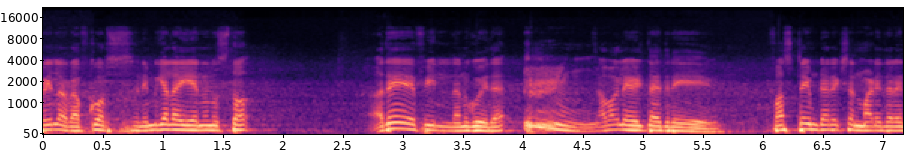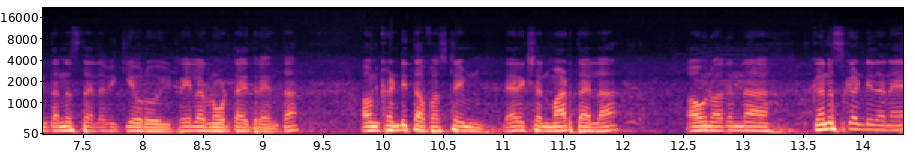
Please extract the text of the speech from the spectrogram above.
ಟ್ರೇಲರ್ ಅಫ್ಕೋರ್ಸ್ ನಿಮಗೆಲ್ಲ ಏನು ಅನ್ನಿಸ್ತೋ? ಅದೇ ಫೀಲ್ ನನಗೂ ಇದೆ. ಅವಾಗಲೇ ಹೇಳ್ತಾ ಇದ್ರಿ ಫಸ್ಟ್ ಟೈಮ್ ಡೈರೆಕ್ಷನ್ ಮಾಡಿದ್ದಾರೆ ಅಂತ ಅನ್ನಿಸ್ತಾ ಇಲ್ಲ ವಿಕ್ಕಿ ಅವರು ಈ ಟ್ರೇಲರ್ ನೋಡ್ತಾ ಇದ್ರೆ ಅಂತ. ಅವ್ನು ಖಂಡಿತ ಫಸ್ಟ್ ಟೈಮ್ ಡೈರೆಕ್ಷನ್ ಮಾಡ್ತಾ ಇಲ್ಲ. ಅವನು ಅದನ್ನು ಕನಸ್ಕೊಂಡಿದ್ದಾನೆ,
